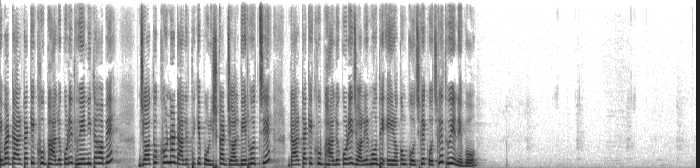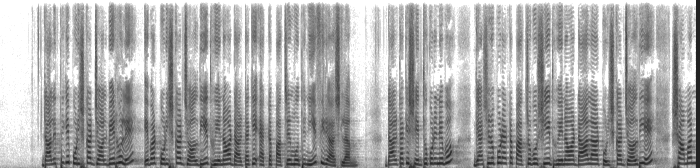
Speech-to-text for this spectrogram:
এবার ডালটাকে খুব ভালো করে ধুয়ে নিতে হবে। যতক্ষণ না ডালের থেকে পরিষ্কার জল বের হচ্ছে, ডালটাকে খুব ভালো করে জলের মধ্যে এই রকম কচলে কচলে ধুয়ে নেব। ডালের থেকে পরিষ্কার জল বের হলে এবার পরিষ্কার জল দিয়ে ধুয়ে নেওয়া ডালটাকে একটা পাত্রের মধ্যে নিয়ে ফিরে আসলাম। ডালটাকে সেদ্ধ করে নেব। গ্যাসের ওপর একটা পাত্র বসিয়ে ধুয়ে নেওয়া ডাল আর পরিষ্কার জল দিয়ে সামান্য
